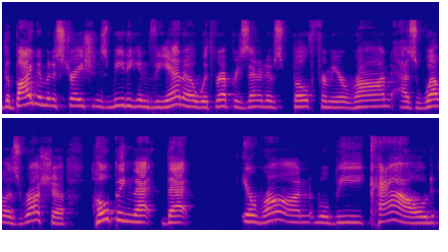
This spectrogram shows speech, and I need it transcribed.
the Biden administration's meeting in Vienna with representatives both from Iran as well as Russia, hoping that that Iran will be cowed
